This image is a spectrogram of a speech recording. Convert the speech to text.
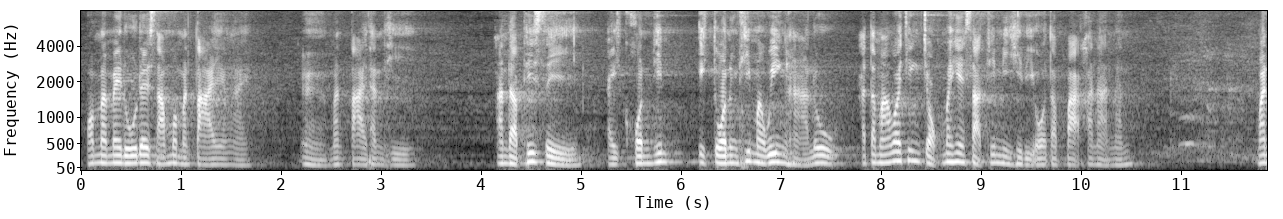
เพราะมันไม่รู้ด้วยซ้ำว่ามันตายยังไง เออ มันตายทันที อันดับที่สี่ไอคนที่อีกตัวหนึ่งที่มาวิ่งหาลูกอาตมาว่าจิ้งจกไม่ใช่สัตว์ที่มีฮิริโอตปปะขนาดนั้น มัน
